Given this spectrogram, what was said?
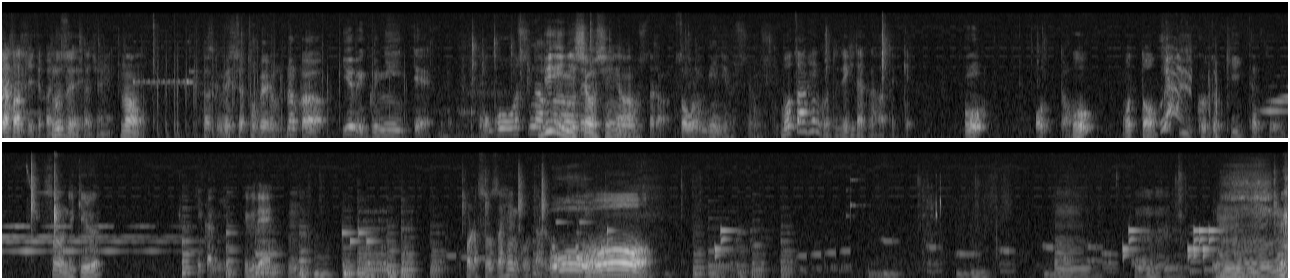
少し優しいって感じむずい。最初に。なあ。だってめっちゃ飛べるもん。なんか指グニーってここ押しながら B にしてほしいな。こう押したら。そう俺も B にしてほしい。ボタン変更ってできたくなかったっけ？お？おっと。お？おっと？いいこと聞いたぞ。そういうのできる？いくで。ほら操作変更ってあるおおうん。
